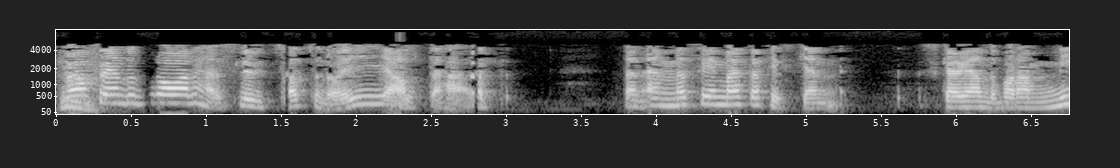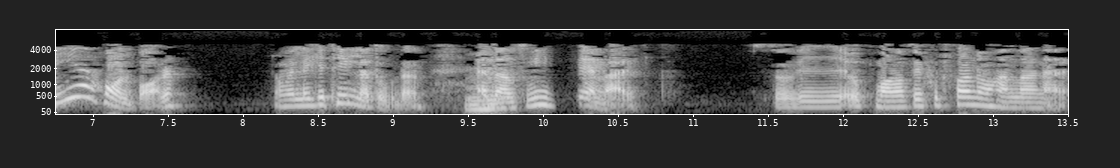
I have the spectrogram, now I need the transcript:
Men man får ändå dra den här slutsatsen då, i allt det här, att den MSC-märkta fisken ska ju ändå vara mer hållbar, om vi lägger till ett orden, mm. än den som inte är märkt. Så vi uppmanas ju fortfarande att handla den här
